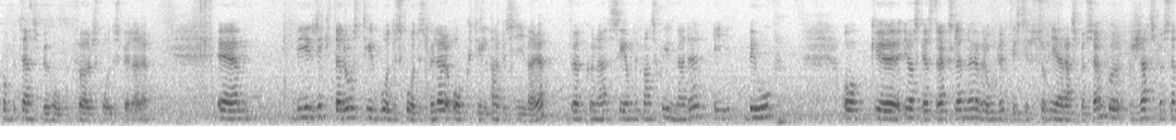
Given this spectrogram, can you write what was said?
kompetensbehov för skådespelare. Ehm, vi riktade oss till både skådespelare och till arbetsgivare för att kunna se om det fanns skillnader i behov. Och eh, jag ska strax lämna över ordet till Sofia Rasmussen på Rasmussen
